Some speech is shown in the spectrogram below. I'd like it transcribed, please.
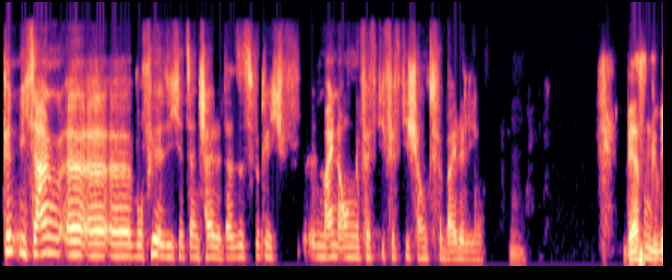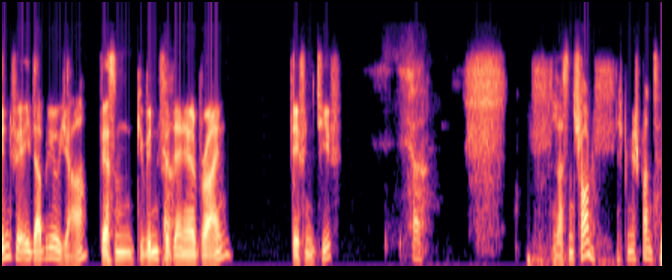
könnte nicht sagen, äh, äh, äh, wofür er sich jetzt entscheidet. Das ist wirklich in meinen Augen eine 50-50 Chance für beide liegen. Hm. Wäre es ein Gewinn für AEW? Ja. Wäre es ein Gewinn für ja. Daniel Bryan? Definitiv. Ja. Lass uns schauen. Ich bin gespannt.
